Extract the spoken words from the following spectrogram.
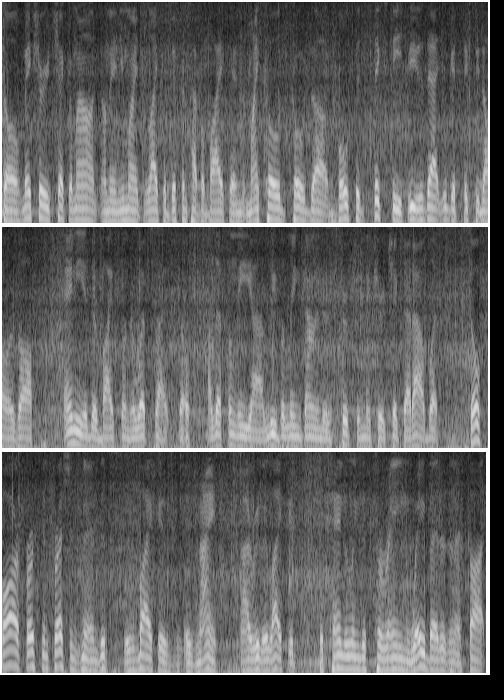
So make sure you check them out. I mean you might like a different type of bike and my code code uh, volted 60 if you use that you'll get 60 dollars off any of their bikes on their website. So i'll definitely uh, leave a link down in the description. Make sure you check that out. But so far first impressions man this this bike is is nice i really like it. It's handling this terrain way better than i thought.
